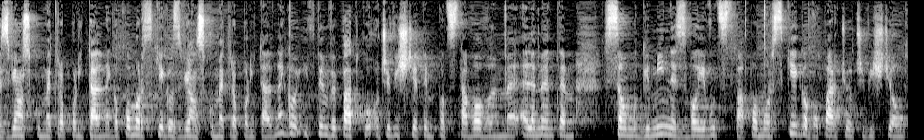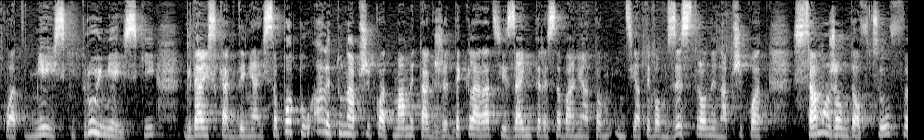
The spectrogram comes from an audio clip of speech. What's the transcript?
Związku Metropolitalnego, Pomorskiego Związku Metropolitalnego i w tym wypadku oczywiście tym podstawowym elementem są gminy z województwa pomorskiego w oparciu oczywiście o układ miejski, trójmiejski Gdańska, Gdynia i Sopotu, ale tu na przykład mamy także deklarację zainteresowania tą inicjatywą ze strony na przykład samorządowców e,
